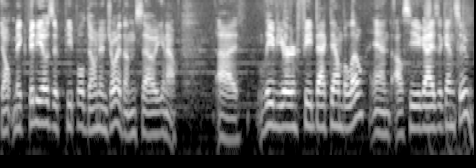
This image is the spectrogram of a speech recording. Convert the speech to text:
don't make videos if people don't enjoy them, so, you know. Uh, leave your feedback down below, and I'll see you guys again soon.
